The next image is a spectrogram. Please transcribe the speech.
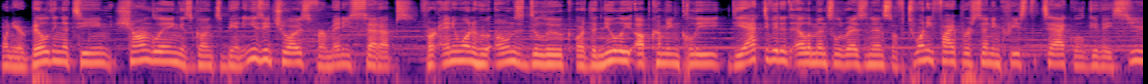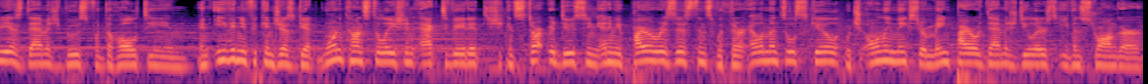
When you're building a team, Xiangling is going to be an easy choice for many setups. For anyone who owns Diluc or the newly upcoming Klee, the activated elemental resonance of 25% increased attack will give a serious damage boost for the whole team. And even if you can just get one constellation activated, she can start reducing enemy pyro resistance with her elemental skill, which only makes your main pyro damage dealers even stronger.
